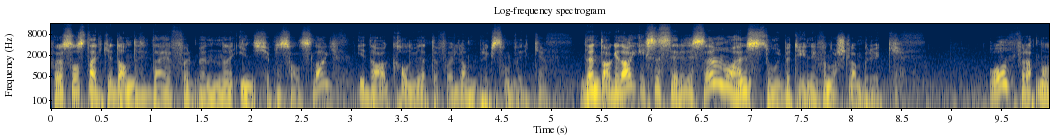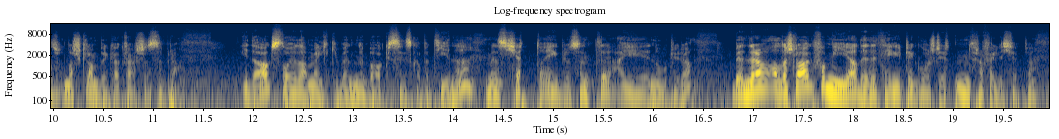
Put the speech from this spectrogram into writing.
For å så sterkere dannet de derfor bøndene innkjøp- og salgslag. I dag kaller vi dette for landbrukssamvirke. Den dag i dag eksisterer disse og har en stor betydning for norsk landbruk. Og for at norsk landbruk har klart seg så bra. I dag står jo da melkebøndene bak selskapet Tine, mens kjøtt- og eggprodusenter eier Nortura. Bønder av alle slag får mye av det de trenger til gårdsdriften fra Felleskjøpet.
